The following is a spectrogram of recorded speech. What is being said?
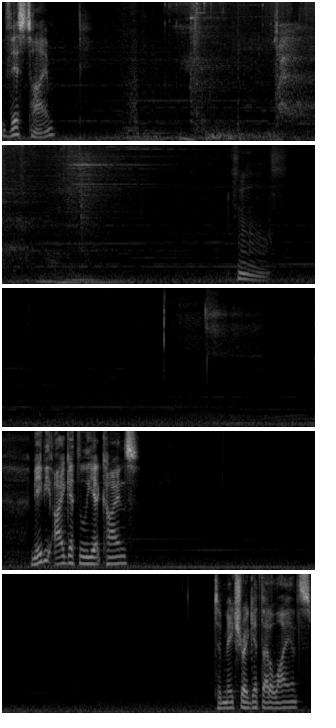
this time. Hmm. Maybe I get the Liet Kynes. To make sure I get that alliance.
